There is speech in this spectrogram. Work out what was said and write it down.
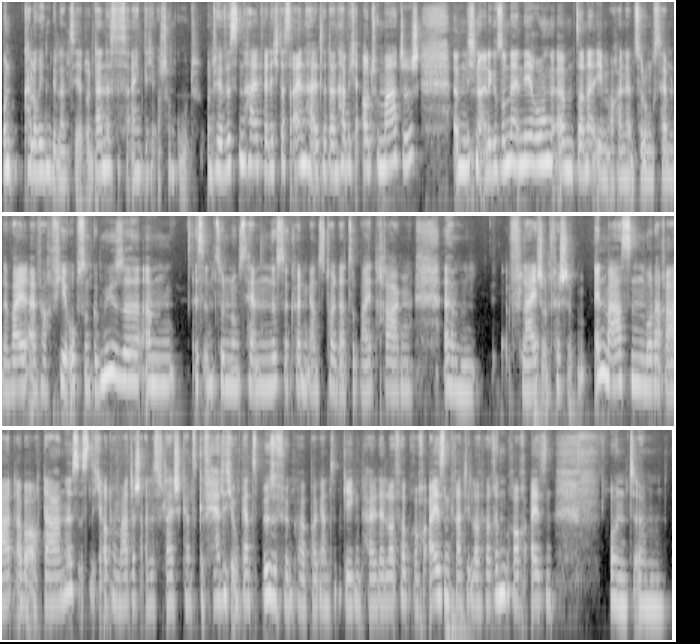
und Kalorien bilanziert. Und dann ist es eigentlich auch schon gut. Und wir wissen halt, wenn ich das einhalte, dann habe ich automatisch ähm, nicht nur eine gesunde Ernährung, ähm, sondern eben auch eine entzündungshemmende, weil einfach viel Obst und Gemüse ähm, ist entzündungshemmend. Nüsse können ganz toll dazu beitragen. Ähm, Fleisch und Fisch in Maßen moderat, aber auch da, ne, es ist nicht automatisch alles Fleisch ganz gefährlich und ganz böse für den Körper. Ganz im Gegenteil. Der Läufer braucht Eisen, gerade die Läuferin braucht Eisen. Und ähm,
